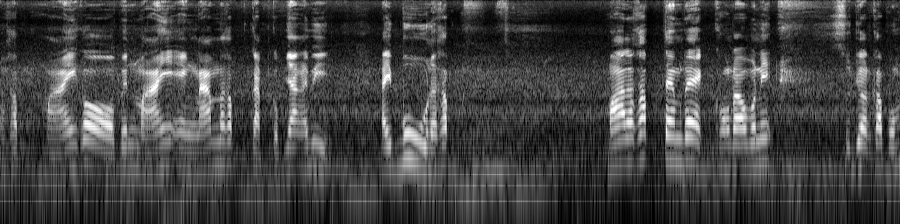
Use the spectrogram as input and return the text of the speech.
นะครับ หมายก็เป็นหมายแอ่งน้ำนะครับ กัดกบยางไอ้บี้ไอ้บูนะครับ มาแล้วครับแต้มแรกของเราวันนี้สุดยอดครับผม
